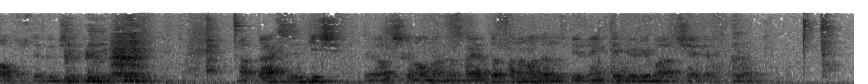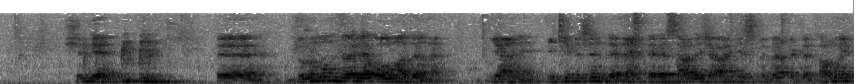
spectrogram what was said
alt üst edilmiş şekilde. Hatta sizin hiç e, alışkın olmadığınız, hayatta tanımadığınız bir renkte görüyor bazı şeyleri. Şimdi e, durumun böyle olmadığını, yani ikimizin de renklere sadece aynı ismi vermekle kalmayıp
